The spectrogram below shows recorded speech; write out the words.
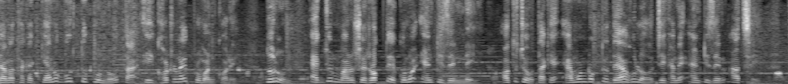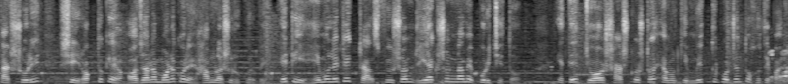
জানা থাকা কেন গুরুত্বপূর্ণ তা এই ঘটনায় প্রমাণ করে। ধরুন, একজন মানুষের রক্তে কোনো অ্যান্টিজেন নেই। অথচ তাকে এমন রক্ত দেওয়া হলো যেখানে অ্যান্টিজেন আছে। তার শরীর সেই রক্তকে অজানা মনে করে হামলা শুরু করবে। এটি হেমোলেটিক ট্রান্সফিউশন রিয়াকশন নামে পরিচিত। এতে জ্বর, শ্বাসকষ্ট, এমনকি মৃত্যু পর্যন্ত হতে পারে।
